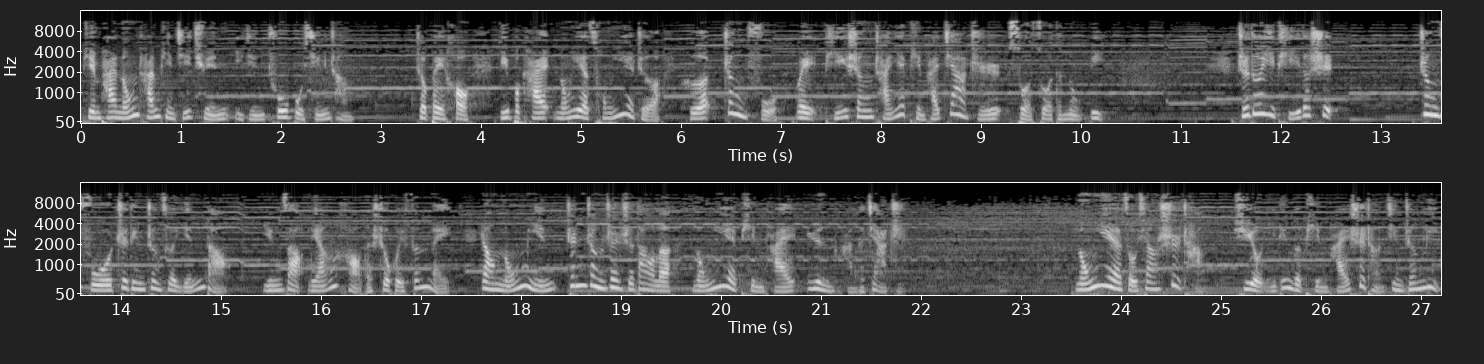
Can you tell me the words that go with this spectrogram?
品牌农产品集群已经初步形成。这背后离不开农业从业者和政府为提升产业品牌价值所做的努力。值得一提的是，政府制定政策引导，营造良好的社会氛围，让农民真正认识到了农业品牌蕴含的价值。农业走向市场需有一定的品牌市场竞争力，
